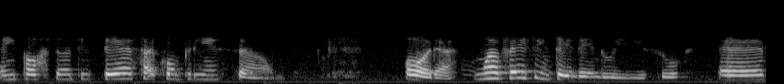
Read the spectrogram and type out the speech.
É importante ter essa compreensão. Ora, uma vez entendendo isso, é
